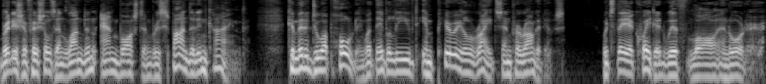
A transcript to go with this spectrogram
British officials in London and Boston responded in kind, committed to upholding what they believed imperial rights and prerogatives, which they equated with law and order.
